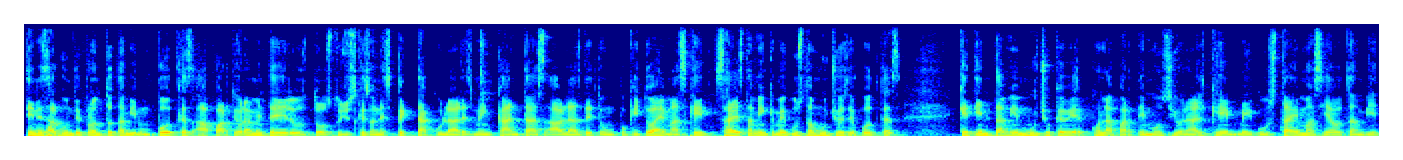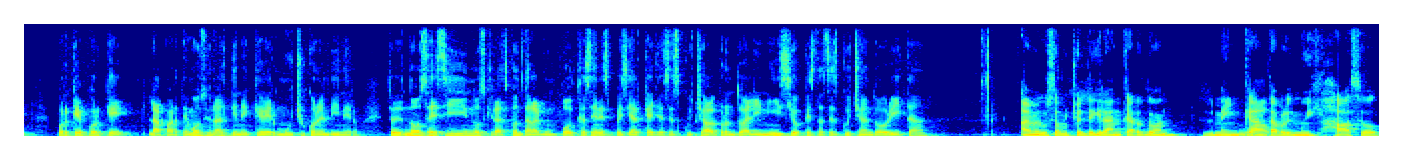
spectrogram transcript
¿Tienes algún de pronto también un podcast, aparte obviamente de los dos tuyos que son espectaculares, me encantas, hablas de todo un poquito, además que sabes también que me gusta mucho ese podcast, que tiene también mucho que ver con la parte emocional, que me gusta demasiado también. ¿Por qué? Porque la parte emocional tiene que ver mucho con el dinero. Entonces, no sé si nos quieras contar algún podcast en especial que hayas escuchado de pronto al inicio, que estás escuchando ahorita. A mí me gusta mucho el de Gran Cardón, me encanta, porque es muy hustle.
